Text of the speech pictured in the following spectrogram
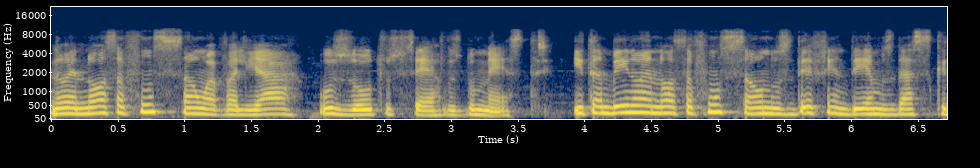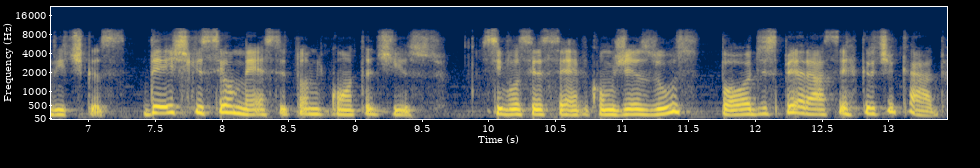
Não é nossa função avaliar os outros servos do Mestre. E também não é nossa função nos defendermos das críticas. Deixe que seu Mestre tome conta disso. Se você serve como Jesus, pode esperar ser criticado.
